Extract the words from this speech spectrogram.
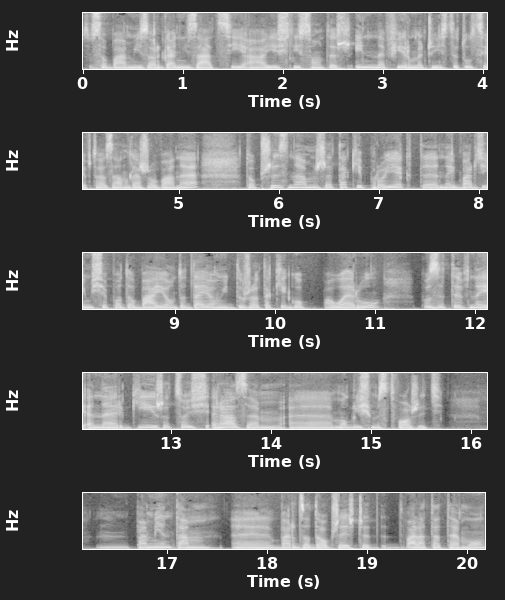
z osobami z organizacji, a jeśli są też inne firmy czy instytucje w to zaangażowane, to przyznam, że takie projekty najbardziej mi się podobają, dodają mi dużo takiego poweru, pozytywnej energii, że coś razem e, mogliśmy stworzyć. Mm, pamiętam e, bardzo dobrze, jeszcze dwa lata temu,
